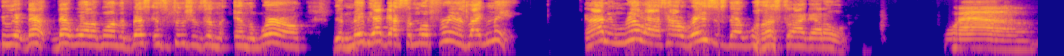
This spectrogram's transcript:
do that, that that well at one of the best institutions in the in the world. Then maybe I got some more friends like me. And I didn't realize how racist that was till I got older. Wow,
